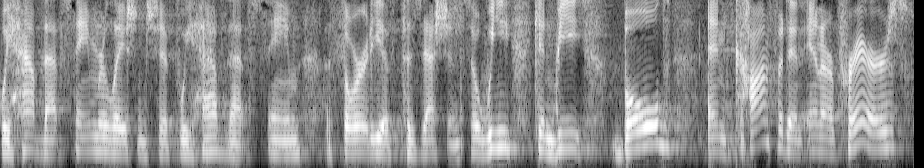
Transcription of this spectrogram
We have that same relationship. We have that same authority of possession. So we can be bold and confident in our prayers.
